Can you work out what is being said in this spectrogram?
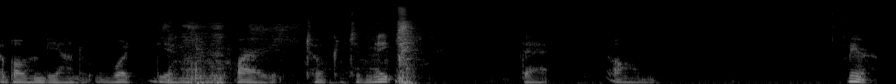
above and beyond what the energy required it took to make that um, mirror.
